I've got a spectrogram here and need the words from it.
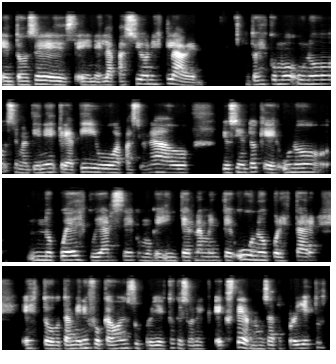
Entonces, en, la pasión es clave. Entonces, como uno se mantiene creativo, apasionado, yo siento que uno no puede descuidarse como que internamente uno por estar esto también enfocado en sus proyectos que son externos, o sea, tus proyectos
